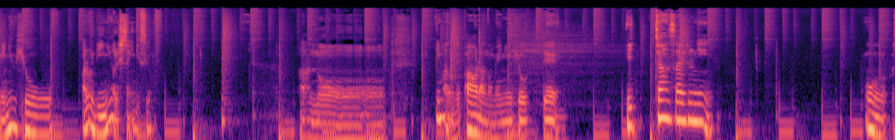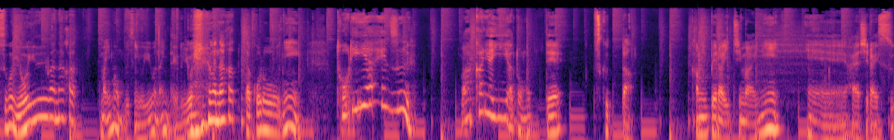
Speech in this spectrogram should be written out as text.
メニュー表を、あれをリニューアルしたいんですよ。あのー今のね、パーラーのメニュー表って、いっちゃん最初に、もうすごい余裕がなかった、まあ今も別に余裕はないんだけど、余裕がなかった頃に、とりあえず、分かりゃいいやと思って作った紙ペラ1枚に、えー、ハヤシライス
